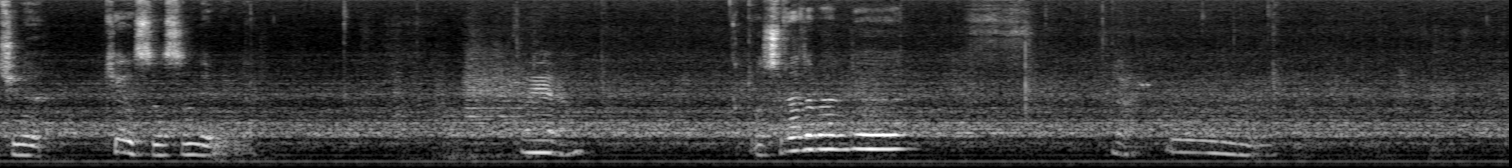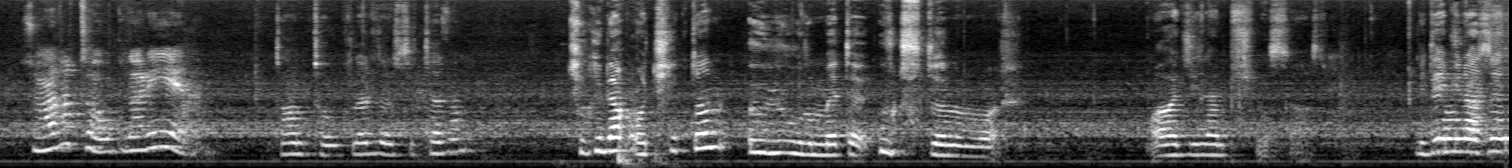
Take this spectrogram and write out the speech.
içine. Ki ısınsın demirler. Koyarım. O sırada ben de... Dur. Hmm. Sonra da tavukları yiyelim. Tamam tavukları da ısıtalım. Çünkü ben açlıktan ölüyorum Mete. Üç canım var. Acilen pişmesi lazım. Bir demir hazır.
